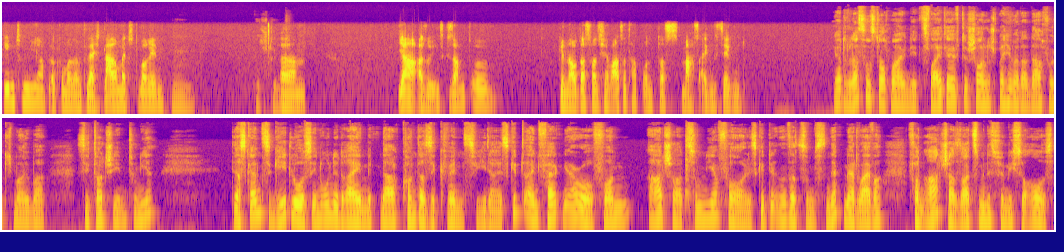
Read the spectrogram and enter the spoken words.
im Turnier, aber da kann man dann vielleicht nach dem Match drüber reden. Hm. Ähm, ja, also insgesamt äh, genau das, was ich erwartet habe und das macht es eigentlich sehr gut. Ja, dann lass uns doch mal in die zweite Hälfte schauen und sprechen wir danach wirklich mal über Sitochi im Turnier. Das Ganze geht los in Runde 3 mit einer Kontersequenz wieder. Es gibt einen Falcon Arrow von Archer zum Nearfall. Es gibt den Ansatz zum Snapmare Driver von Archer, sah zumindest für mich so aus.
